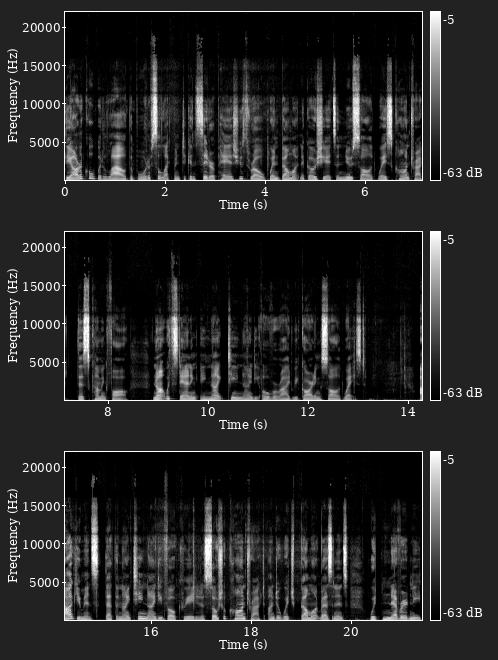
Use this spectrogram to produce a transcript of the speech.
The article would allow the Board of Selectmen to consider pay as you throw when Belmont negotiates a new solid waste contract this coming fall, notwithstanding a 1990 override regarding solid waste. Arguments that the 1990 vote created a social contract under which Belmont residents would never need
